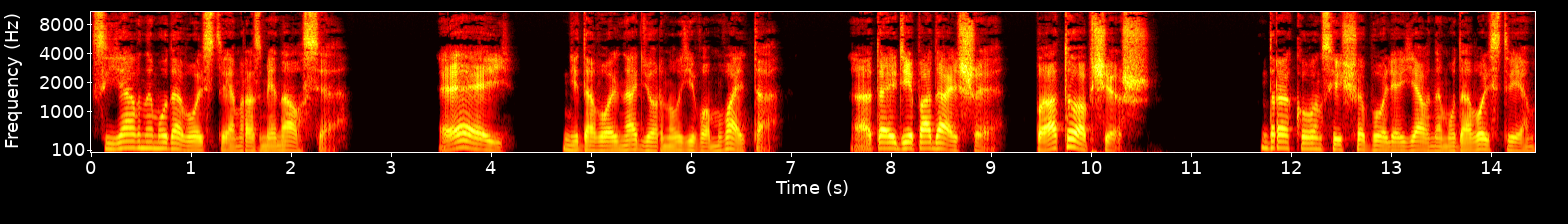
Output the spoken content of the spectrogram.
с явным удовольствием разминался. «Эй!» – недовольно дернул его Мвальта. «Отойди подальше, потопчешь!» Дракон с еще более явным удовольствием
